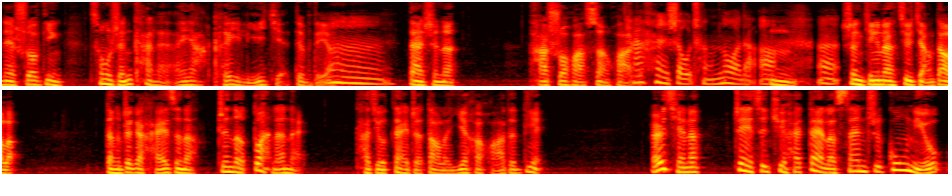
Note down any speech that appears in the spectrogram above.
那说不定从人看来，哎呀，可以理解，对不对呀？嗯，但是呢，他说话算话他。很守承诺的啊。嗯，嗯圣经呢就讲到了，等这个孩子呢真的断了奶，他就带着到了耶和华的殿，而且呢这次去还带了三只公牛，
